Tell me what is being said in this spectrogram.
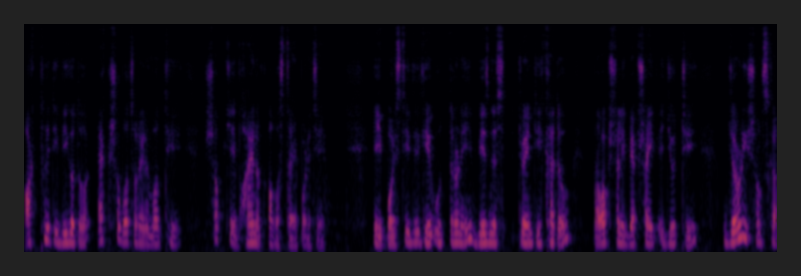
অর্থনীতি বিগত একশো বছরের মধ্যে সবচেয়ে ভয়ানক অবস্থায় পড়েছে। এই পরিস্থিতিকে থেকে উত্তরণেই বিজনেস টোয়েন্টি খ্যাত প্রভাবশালী ব্যবসায়িক জোটটি জরুরি সংস্কার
